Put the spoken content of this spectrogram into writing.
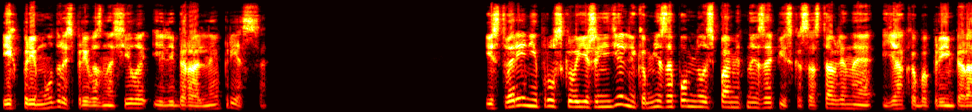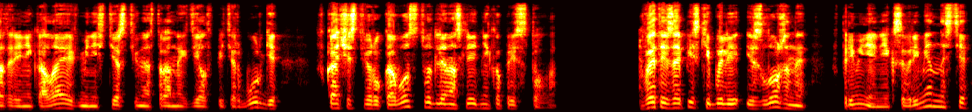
их премудрость превозносила и либеральная пресса. Из творений прусского еженедельника мне запомнилась памятная записка, составленная якобы при императоре Николае в Министерстве иностранных дел в Петербурге в качестве руководства для наследника престола. В этой записке были изложены, в применении к современности,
